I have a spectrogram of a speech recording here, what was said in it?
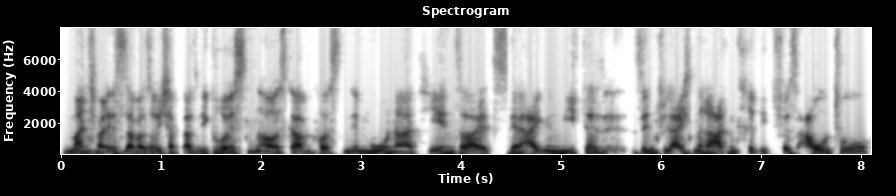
Manchmal ist es aber so, ich habe also die größten Ausgabenposten im Monat jenseits der eigenen Miete sind vielleicht ein Ratenkredit fürs Auto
